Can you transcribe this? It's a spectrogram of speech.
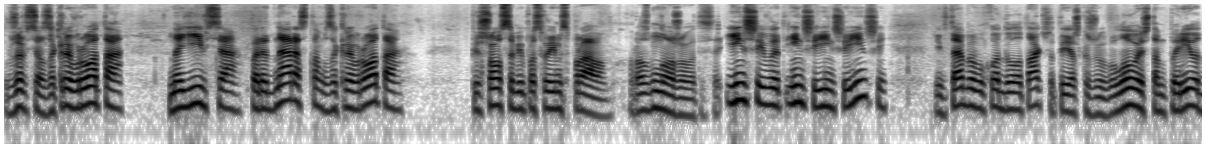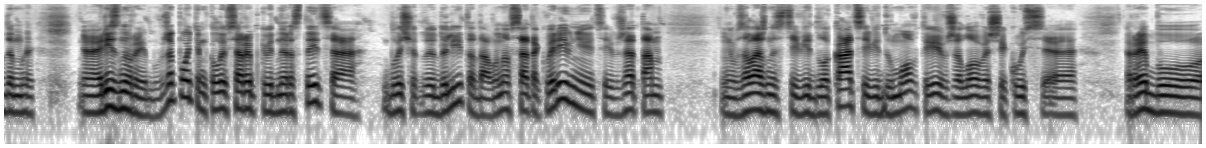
вже все, закрив рота, наївся перед нерестом, закрив рота, пішов собі по своїм справам, розмножуватися. Інший вид, інший, інший, інший. І в тебе виходило так, що ти, я ж кажу, ловиш там періодами е, різну рибу. Вже потім, коли вся рибка віднереститься, ближче туди до літа, да, воно все так вирівнюється, і вже там, в залежності від локації, від умов, ти вже ловиш якусь е, рибу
